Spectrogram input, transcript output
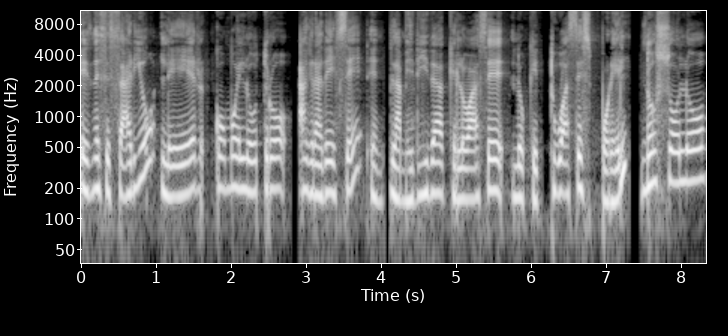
es necesario leer cómo el otro agradece en la medida que lo hace lo que tú haces por él, no solo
